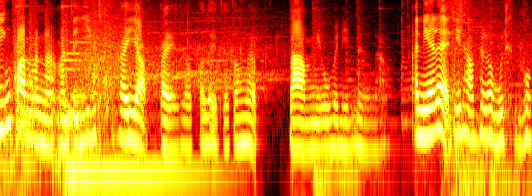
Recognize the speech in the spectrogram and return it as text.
ยิ่งฟันมันอะมันจะยิ่งขยับไปเราก็เลยจะต้องแบบตามนิ้วไปนิดนึงนะครับ อันเนี้ยแหละที่ทำให้เรามือถือล่วง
